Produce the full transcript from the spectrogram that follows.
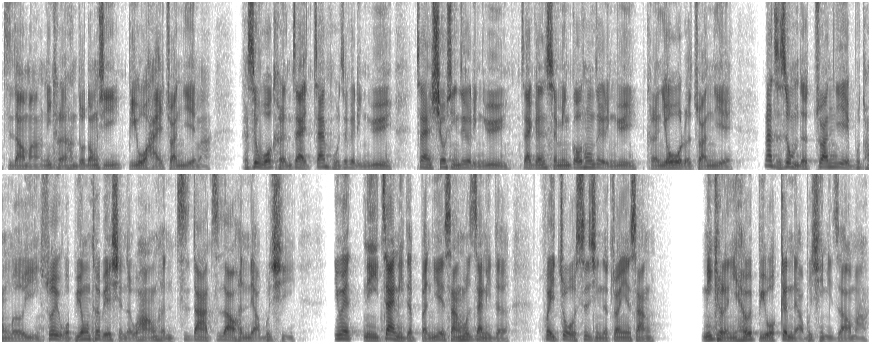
知道吗？你可能很多东西比我还专业嘛。可是我可能在占卜这个领域，在修行这个领域，在跟神明沟通这个领域，可能有我的专业，那只是我们的专业不同而已。所以我不用特别显得我好像很自大、自傲、很了不起，因为你在你的本业上，或者在你的会做事情的专业上，你可能你还会比我更了不起，你知道吗？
